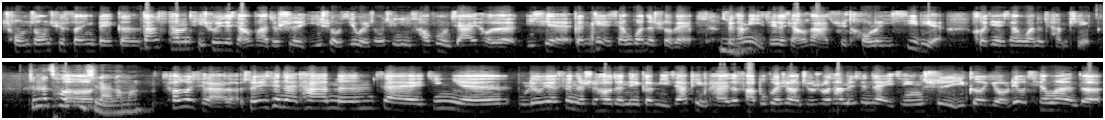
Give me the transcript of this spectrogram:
从中去分一杯羹。当时他们提出一个想法，就是以手机为中心去操控家里头的一切跟电相关的设备，所以他们以这个想法去投了一系列。和电相关的产品，真的操作起来了吗？操作起来了，所以现在他们在今年五六月份的时候的那个米家品牌的发布会上，就是说他们现在已经是一个有六千万的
